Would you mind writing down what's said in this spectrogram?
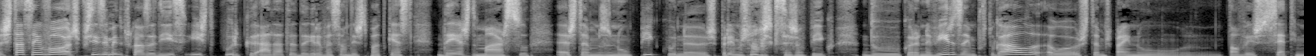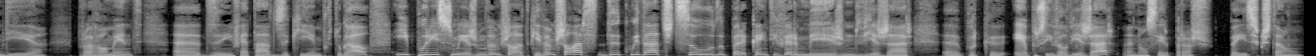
está sem voz precisamente por causa disso, isto porque à data da gravação deste podcast, 10 de março, eh, estamos no pico, esperemos nós que seja o pico do coronavírus em Portugal, ou estamos para aí no talvez sétimo dia, provavelmente, ah, de infectados aqui em Portugal. E por isso mesmo, vamos falar de quê? Vamos falar de cuidados de saúde para quem tiver mesmo de viajar, ah, porque é possível viajar, a não ser para os países que estão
